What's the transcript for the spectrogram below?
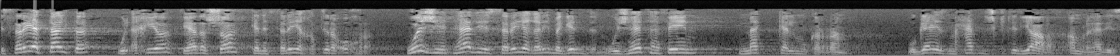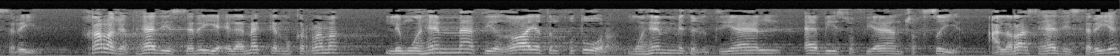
السرية الثالثة والأخيرة في هذا الشهر كانت سرية خطيرة أخرى. وجهة هذه السرية غريبة جدا. وجهتها فين؟ مكة المكرمة. وجايز محدش كتير يعرف أمر هذه السرية. خرجت هذه السرية إلى مكة المكرمة لمهمة في غاية الخطورة مهمة اغتيال أبي سفيان شخصيا. على رأس هذه السرية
